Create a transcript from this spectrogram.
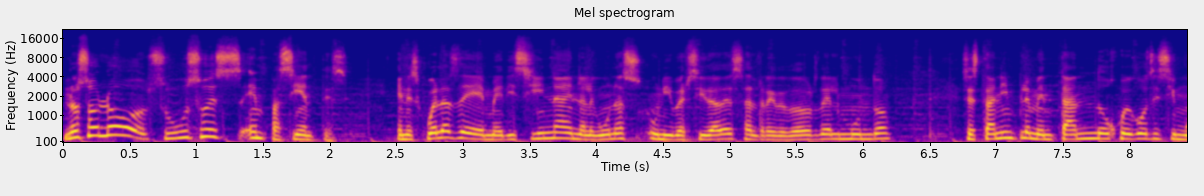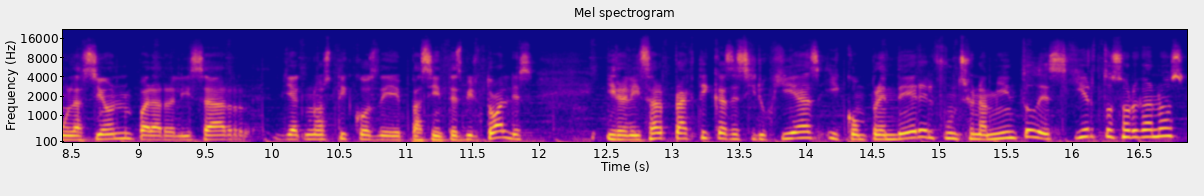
No solo su uso es en pacientes, en escuelas de medicina en algunas universidades alrededor del mundo se están implementando juegos de simulación para realizar diagnósticos de pacientes virtuales y realizar prácticas de cirugías y comprender el funcionamiento de ciertos órganos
